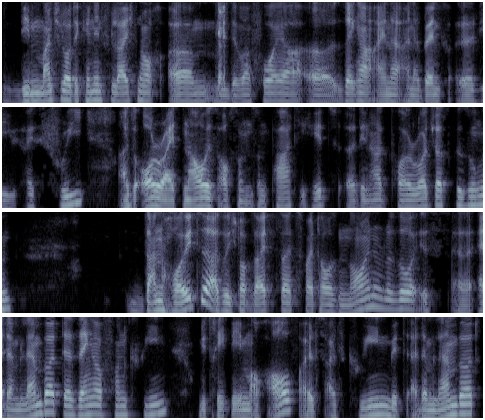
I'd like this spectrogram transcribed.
Den manche Leute kennen ihn vielleicht noch. Ähm, der war vorher äh, Sänger einer, einer Band, äh, die heißt Free. Also All Right Now ist auch so ein, so ein Party-Hit. Äh, den hat Paul Rogers gesungen dann heute, also ich glaube seit, seit 2009 oder so, ist äh, Adam Lambert der Sänger von Queen. Und die treten eben auch auf als, als Queen mit Adam Lambert.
